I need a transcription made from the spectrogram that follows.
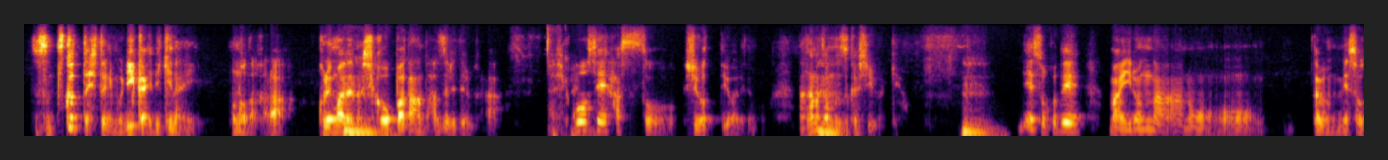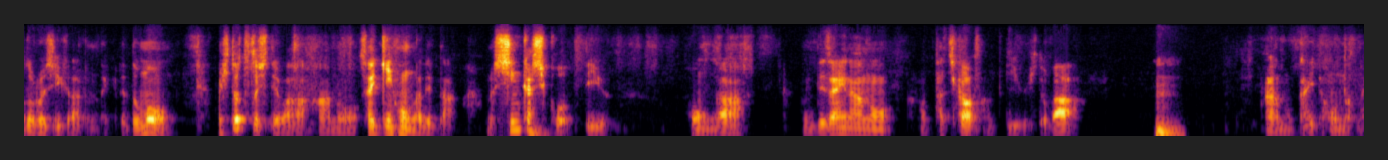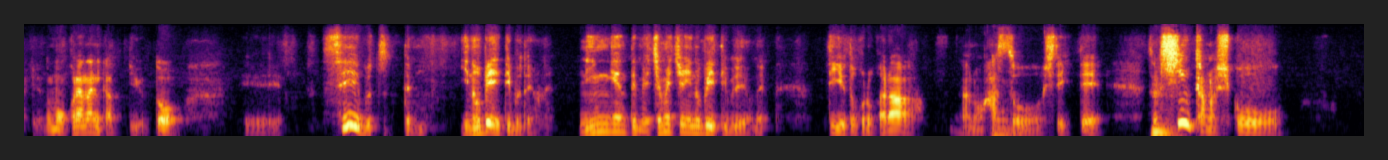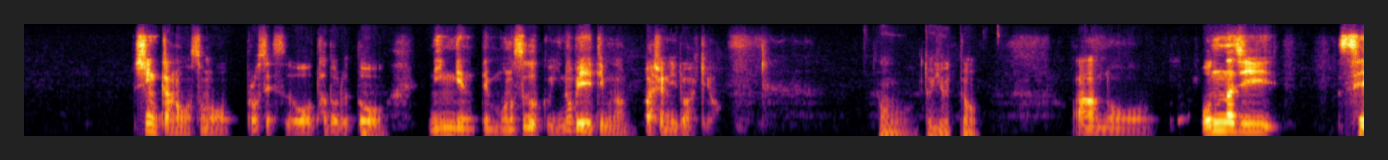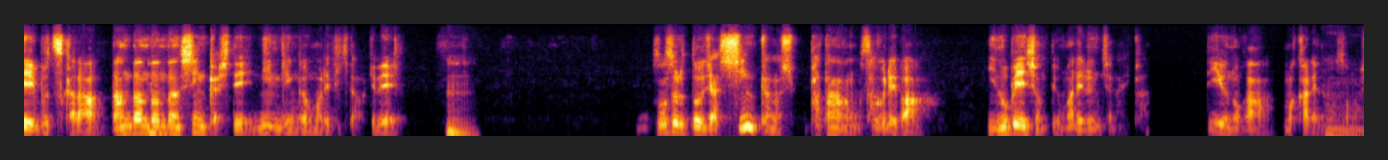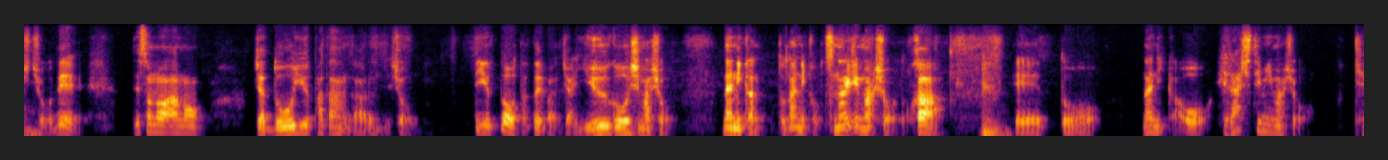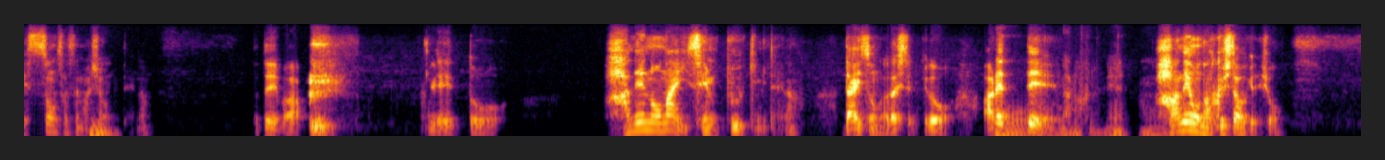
作った人にも理解できないものだから、これまでの思考パターンと外れてるから。構成発想しろって言われても、なかなか難しいわけよ。うん。で、そこで、まあ、いろんな、あの、多分メソドロジーがあるんだけれども、一つとしては、あの最近本が出た、進化思考っていう本が、デザイナーの立川さんっていう人がうん。あの書いた本なんだけれども、これは何かっていうと、えー生物ってイノベーティブだよね。人間ってめちゃめちゃイノベーティブだよねっていうところからあの発想をしていて、その進化の思考を、進化のそのプロセスをたどると、人間ってものすごくイノベーティブな場所にいるわけよ。おおというと、あの、同じ生物からだんだんだんだん進化して人間が生まれてきたわけで、うん。そうすると、じゃあ進化のしパターンを探れば、イノベーションって生まれるんじゃないか？っていうのが、まあ、彼のその主張で、で、そのあの、じゃあどういうパターンがあるんでしょう？っていうと、例えば、じゃあ融合しましょう。何かと何かをつなげましょうとか、うんえーっと、何かを減らしてみましょう。欠損させましょううんみたいな。例えば、えーっと、羽のない扇風機みたいな。ダイソンが出してるけど、あれって羽をなくしたわけでしょ？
